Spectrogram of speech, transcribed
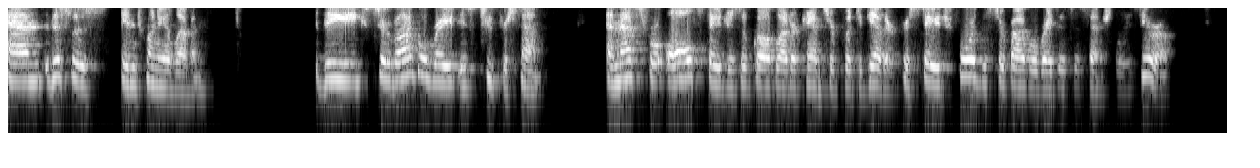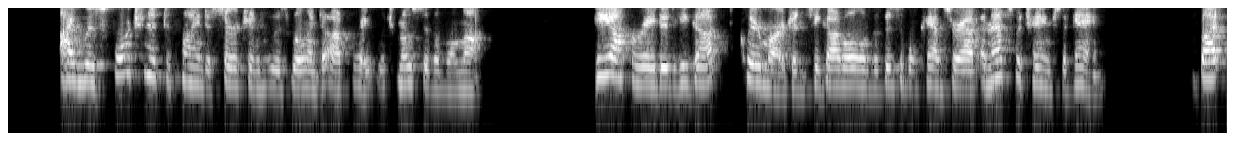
And this was in 2011. The survival rate is 2%. And that's for all stages of gallbladder cancer put together. For stage four, the survival rate is essentially zero. I was fortunate to find a surgeon who was willing to operate, which most of them will not. He operated, he got clear margins, he got all of the visible cancer out, and that's what changed the game. But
